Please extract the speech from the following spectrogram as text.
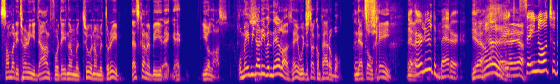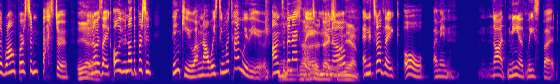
somebody turning you down for date number two or number three, that's going to be eh, eh, your loss, or maybe not even their loss. Hey, we're just not compatible, and that's okay. the earlier the better. you Yeah. know? Yeah, Like, yeah, yeah. Say no to the wrong person faster. Yeah. You know, it's like, oh, you're not the person. Thank you. I'm not wasting my time with you. On to the next Exactly. thing. On to you know? one, yeah. And it's not like, oh, I mean, not me at least, but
